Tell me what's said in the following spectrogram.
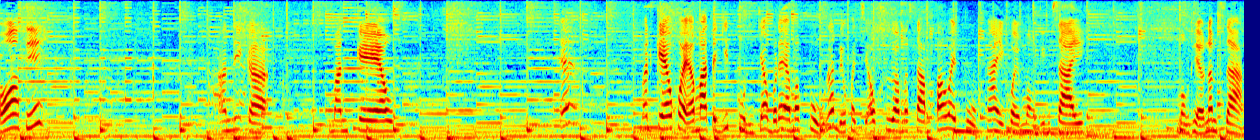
อ๋อติ อันนี้กะมันแก้ว เอ๊ะ มันแก้วข่อยเอามาแต่ญี่ปุ่น เจ้าบ่ได้เอามาปลูกนะเดี๋ยวข่อยจะเอาเครือมาซ้ำป้าไว้ปลูกให้ข่อยมองดินทรายมองแถวน้ำสาง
